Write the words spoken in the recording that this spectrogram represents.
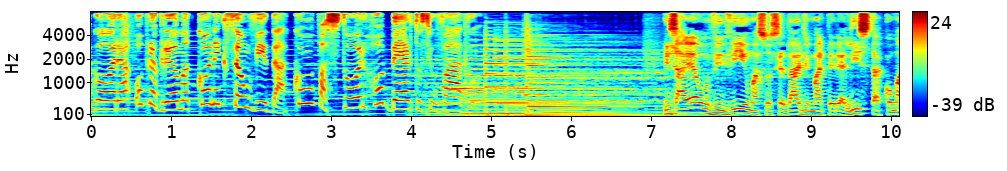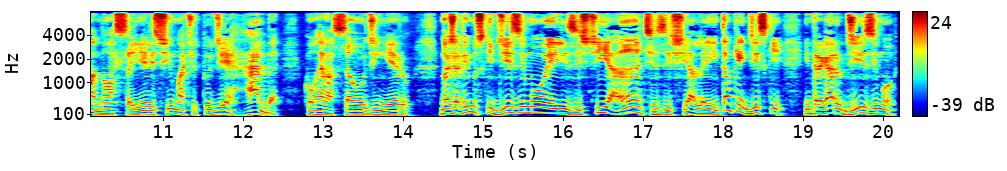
agora o programa Conexão Vida com o pastor Roberto Silvado. Israel vivia uma sociedade materialista como a nossa e eles tinham uma atitude errada com relação ao dinheiro. Nós já vimos que dízimo ele existia antes existia a lei. Então quem diz que entregar o dízimo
